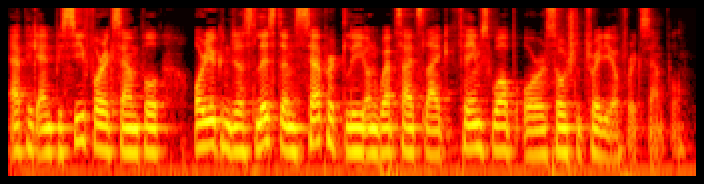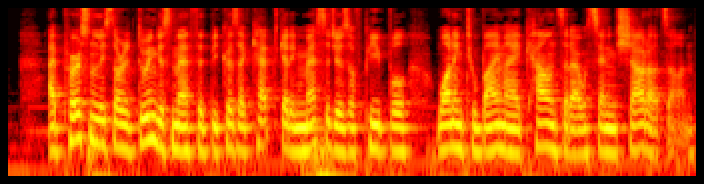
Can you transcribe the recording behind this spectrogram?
Epic NPC, for example, or you can just list them separately on websites like FameSwap or Social Tradia, for example. I personally started doing this method because I kept getting messages of people wanting to buy my accounts that I was sending shoutouts on.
